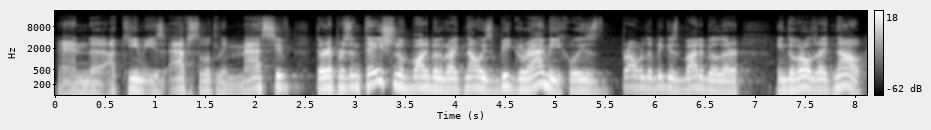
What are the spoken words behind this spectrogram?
And uh, Akim is absolutely massive. The representation of bodybuilding right now is Big Ramy, who is probably the biggest bodybuilder in the world right now.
